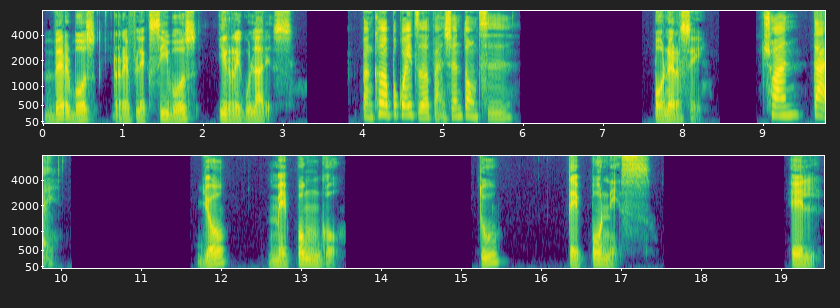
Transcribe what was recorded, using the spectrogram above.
Verbos reflexivos irregulares. 本课不规则反身动词 Ponerse. 穿戴， Yo me pongo. Tú te pones. Él,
